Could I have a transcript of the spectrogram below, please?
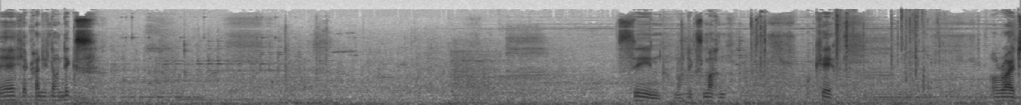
Nee, hier kann ich noch nichts. Sehen, noch nichts machen. Okay. Alright.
